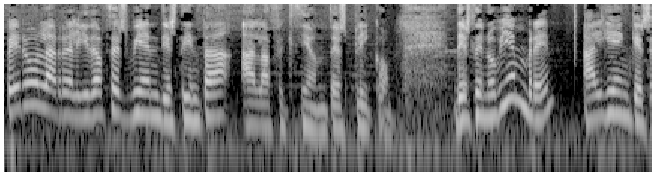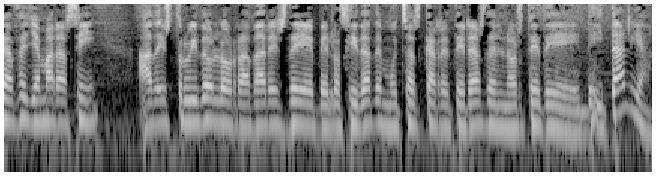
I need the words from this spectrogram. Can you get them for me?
pero la realidad es bien distinta a la ficción, te explico. Desde noviembre, alguien que se hace llamar así ha destruido los radares de velocidad de muchas carreteras del norte de, Italia.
